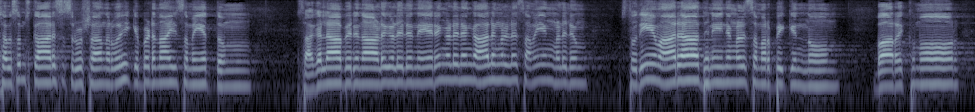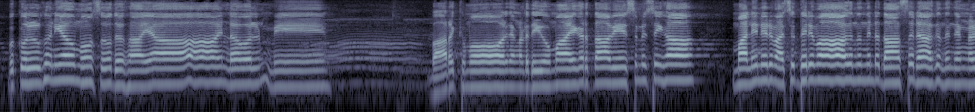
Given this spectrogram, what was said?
ശവസംസ്കാര ശുശ്രൂഷ നിർവഹിക്കപ്പെടുന്ന ഈ സമയത്തും സകല പെരുന്നാളുകളിലെ നേരങ്ങളിലും കാലങ്ങളിലെ സമയങ്ങളിലും സ്തുതിയും ആരാധനയും ഞങ്ങൾ സമർപ്പിക്കുന്നു. ബാറക്കുമോർ ബുക്കുൽ ഞങ്ങളുടെ ദൈവമായ കർത്താവേ സുമിസിഹ മലിനരും അശുദ്ധരുമാകുന്ന നിന്റെ ദാസരാകുന്ന ഞങ്ങൾ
